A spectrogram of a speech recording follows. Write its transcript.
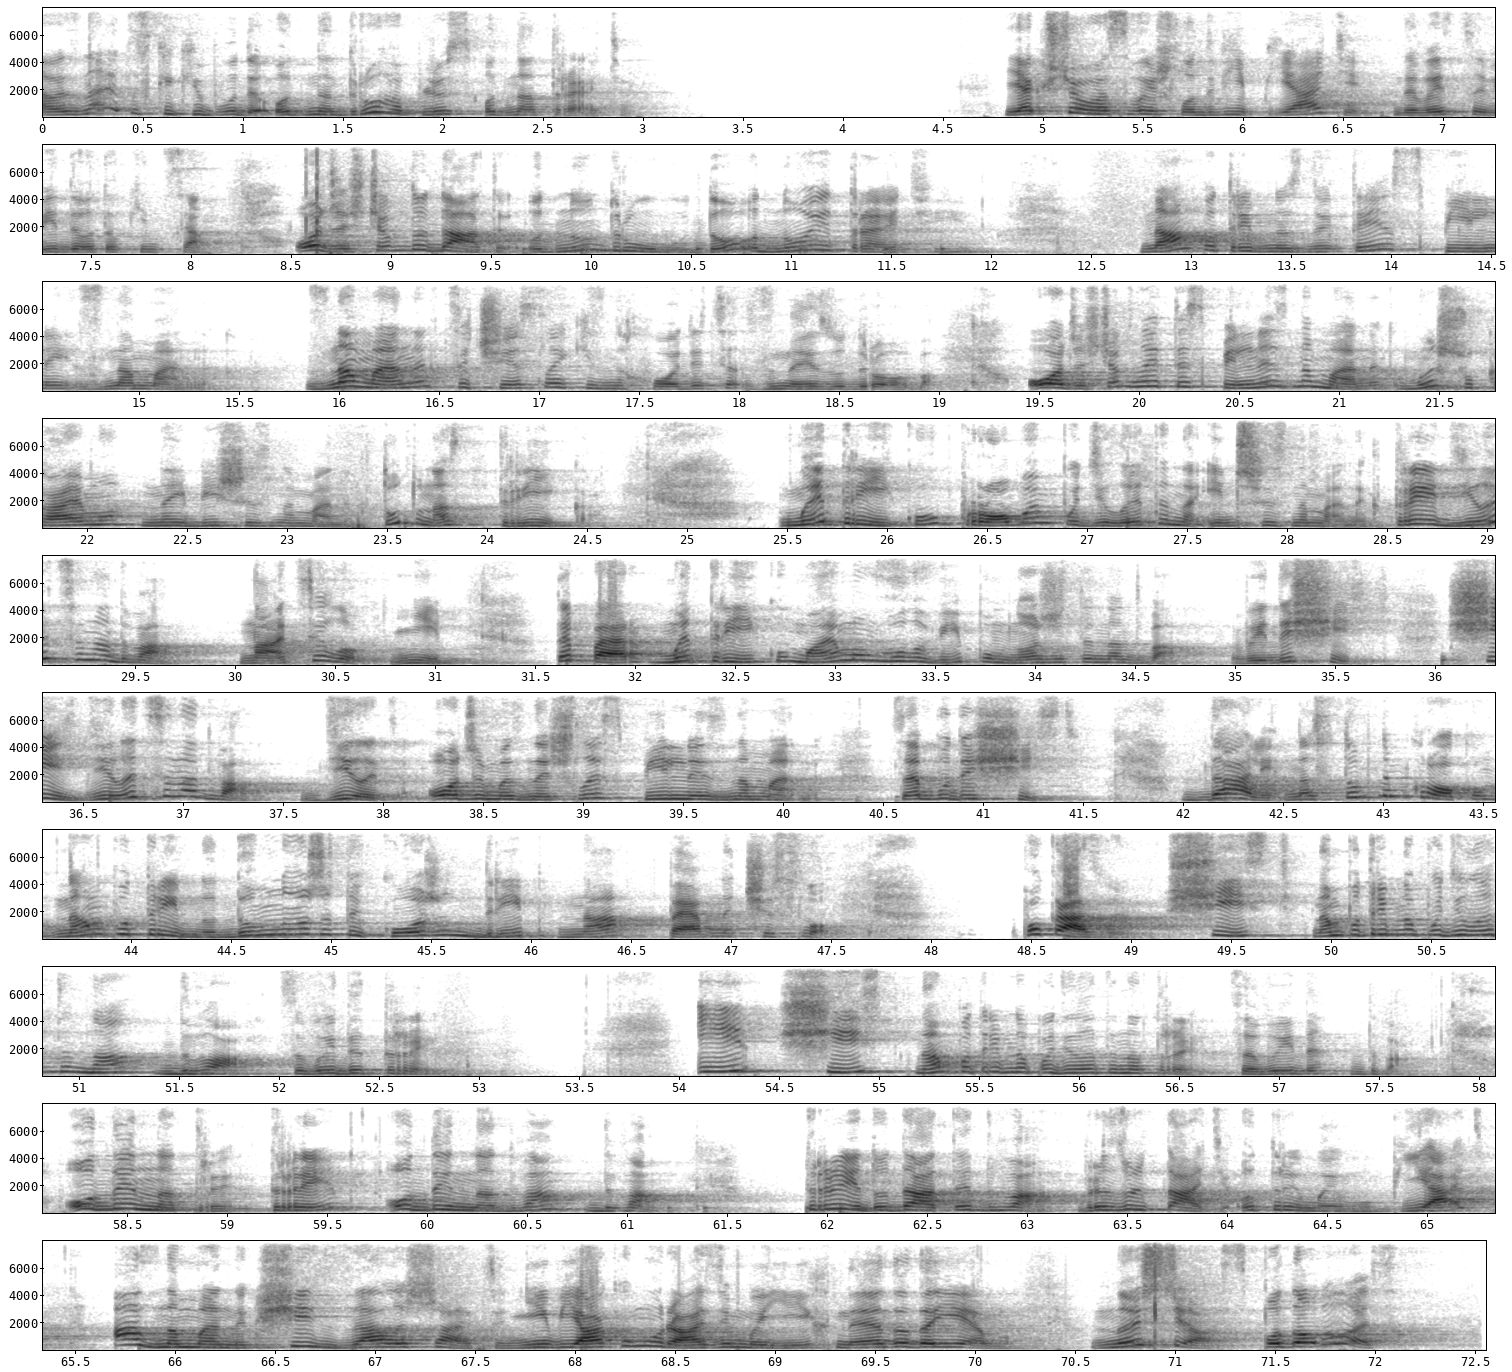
А ви знаєте, скільки буде 1 друга плюс 1 третя? Якщо у вас вийшло 2 п'яті, дивись це відео до кінця. Отже, щоб додати 1 другу до 1 третьої, нам потрібно знайти спільний знаменник. Знаменник це числа, які знаходяться знизу дроба. Отже, щоб знайти спільний знаменник, ми шукаємо найбільший знаменник. Тут у нас трійка. Ми трійку пробуємо поділити на інший знаменник. 3 ділиться на 2. Націло? Ні. Тепер ми трійку маємо в голові помножити на 2. Вийде 6. 6 ділиться на 2. Ділиться. Отже, ми знайшли спільний знаменник. Це буде 6. Далі, наступним кроком нам потрібно домножити кожен дріб на певне число. Показую, 6 нам потрібно поділити на 2. Це вийде 3. І 6 нам потрібно поділити на 3. Це вийде 2. 1 на 3 3. 1 на 2 2. 3 додати 2. В результаті отримаємо 5. А знаменник 6 залишається. Ні в якому разі ми їх не додаємо. Ну що, сподобалось?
